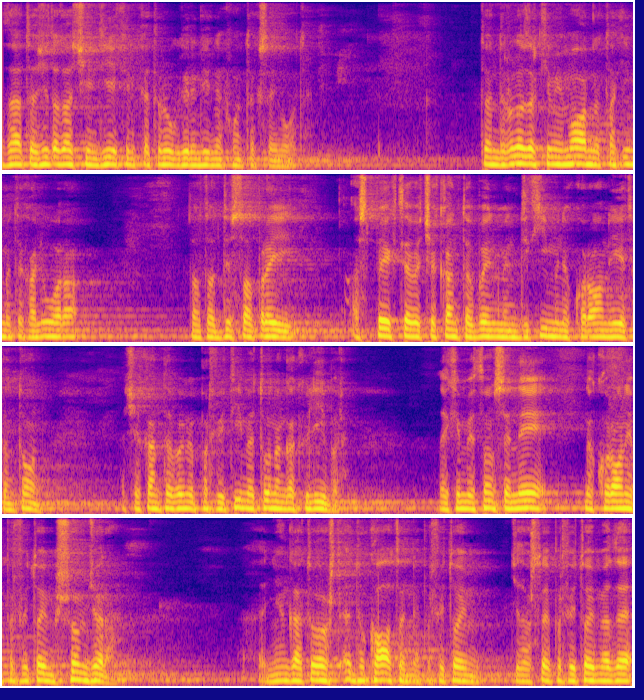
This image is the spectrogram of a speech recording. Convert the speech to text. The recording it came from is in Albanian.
dhe të gjithë ata që i ndjekin këtë rrugë deri në ditën e fundit të kësaj bote. Të nderuar vëllezër kemi marrë në takimet e kaluara do të disa prej aspekteve që kanë të bëjnë me ndikimin e Kur'anit në jetën tonë, që kanë të bëjnë me përfitimet tona nga ky libër. Dhe kemi thënë se ne nga Kur'ani përfitojmë shumë gjëra. Një nga ato është edukatën, e përfitojmë, gjithashtu e përfitojmë edhe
